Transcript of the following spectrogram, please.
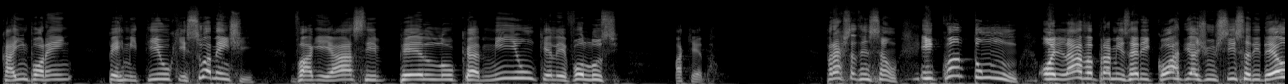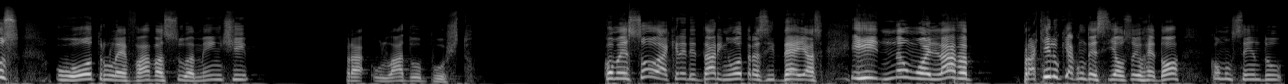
Caim, porém, permitiu que sua mente vagueasse pelo caminho que levou Lúcio à queda. Presta atenção, enquanto um olhava para a misericórdia e a justiça de Deus, o outro levava a sua mente para o lado oposto. Começou a acreditar em outras ideias e não olhava para aquilo que acontecia ao seu redor como sendo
